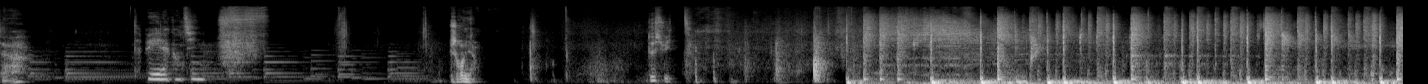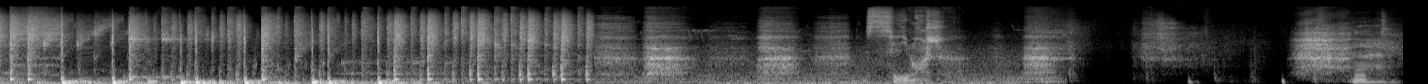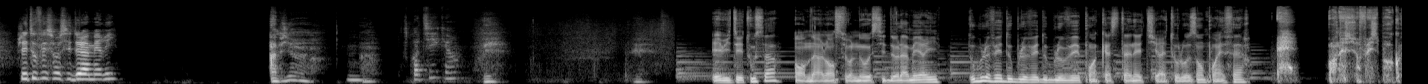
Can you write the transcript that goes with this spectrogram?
Ça va? T'as payé la cantine Je reviens. De suite. C'est dimanche. J'ai tout fait sur le site de la mairie. Ah bien. C'est pratique, hein. Évitez tout ça en allant sur le nouveau site de la mairie www.castanet-tolosan.fr. On est sur Facebook.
